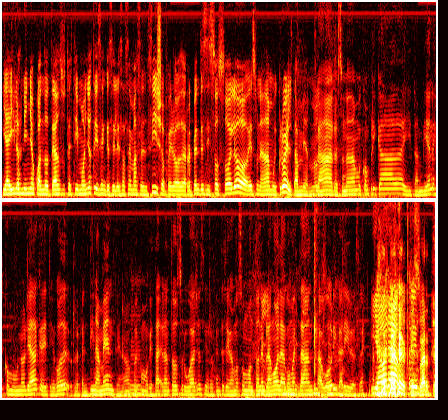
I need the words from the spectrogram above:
y ahí los niños cuando te dan sus testimonios te dicen que se les hace más sencillo, pero de repente si sos solo es una edad muy cruel también, ¿no? Claro, es una edad muy complicada y también es como una oleada que llegó de- repentinamente, ¿no? Fue Mm. como que está- eran todos uruguayos y de repente llegamos un montón en plan, hola, ¿cómo están? Sabor y Caribe, o sea. Y ahora, Qué eh, suerte.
